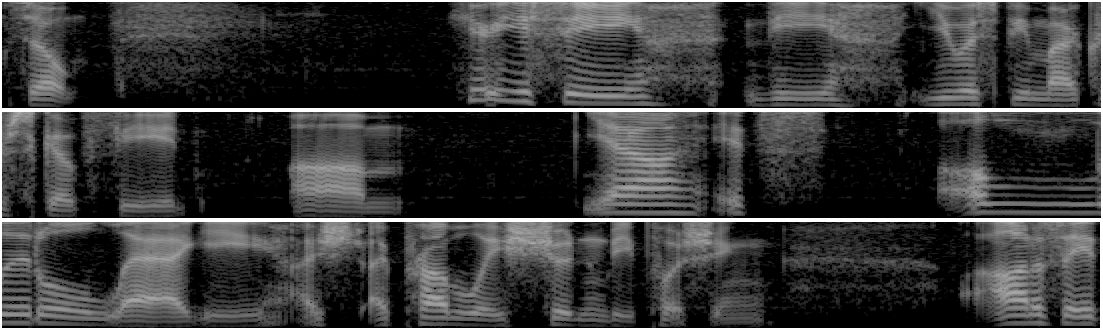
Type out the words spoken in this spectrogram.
So here you see the USB microscope feed. Um, yeah, it's a little laggy. I, I probably shouldn't be pushing. Honestly,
